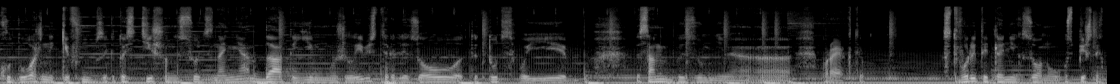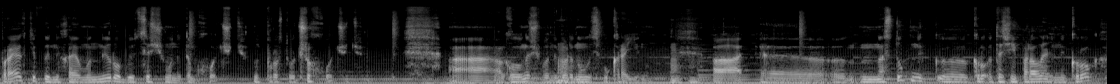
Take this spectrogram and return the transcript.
художників, музики, тобто ті, що несуть знання, дати їм можливість реалізовувати тут свої самі безумні е, проекти створити для них зону успішних проєктів, і нехай вони роблять все, що вони там хочуть. От просто от що хочуть. А головне, щоб вони вернулись в Україну. А е, наступний е, крок, точніше, паралельний крок.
